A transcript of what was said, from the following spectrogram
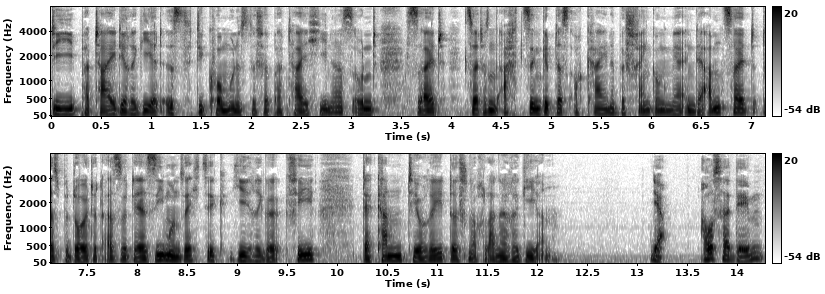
Die Partei, die regiert, ist die Kommunistische Partei Chinas und seit 2018 gibt es auch keine Beschränkung mehr in der Amtszeit. Das bedeutet also, der 67-jährige Xi, der kann theoretisch noch lange regieren. Ja, außerdem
